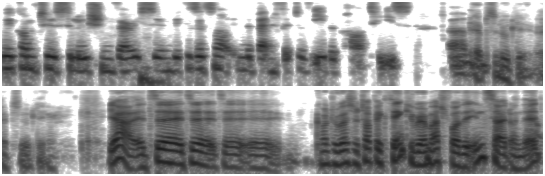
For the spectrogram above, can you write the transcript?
we come to a solution very soon because it's not in the benefit of either parties um, absolutely absolutely. Yeah it's a it's a it's a, controversial topic. Thank you very much for the insight on that.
